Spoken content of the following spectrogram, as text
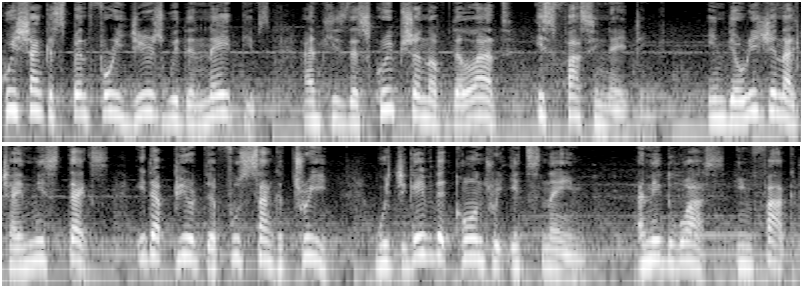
Hui Shan spent 40 years with the natives, and his description of the land is fascinating. In the original Chinese text, it appeared the Fusang tree, which gave the country its name, and it was, in fact,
